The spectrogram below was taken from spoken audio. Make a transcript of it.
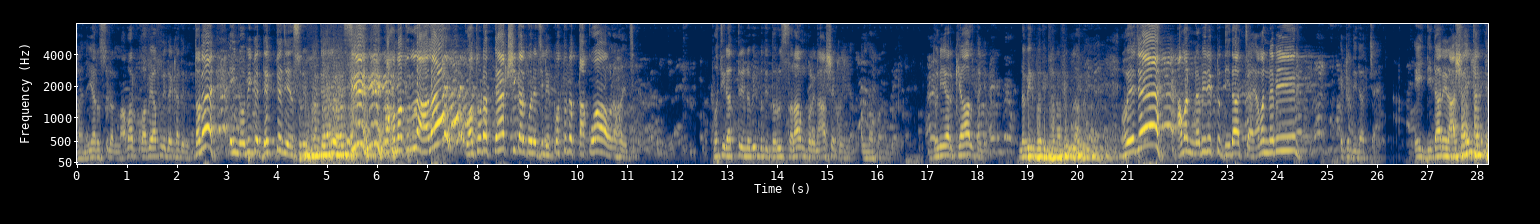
হয় না। ইয়া রাসূলুল্লাহ, আবার কবে আপনি দেখা দেবেন? তবে এই নবীকে দেখতে যে রহমাতুল্লাহ আলাই কতটা ত্যাগ স্বীকার করেছিলেন, কতটা তাকওয়া ওরা হয়েছিল। প্রতি রাত্রে নবীর প্রতি দরুদ সালাম পড়েন, আশেক হয়ে যান, আল্লাহ দুনিয়ার খেয়াল থাকে নবীর প্রতি ফানাফিল্লাহ হয়ে যায়। হয়ে যে আমার নবীর একটু দিদার চাই, আমার নবীর একটু দিদার চাই। এই দিদারের আশায় থাকতে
